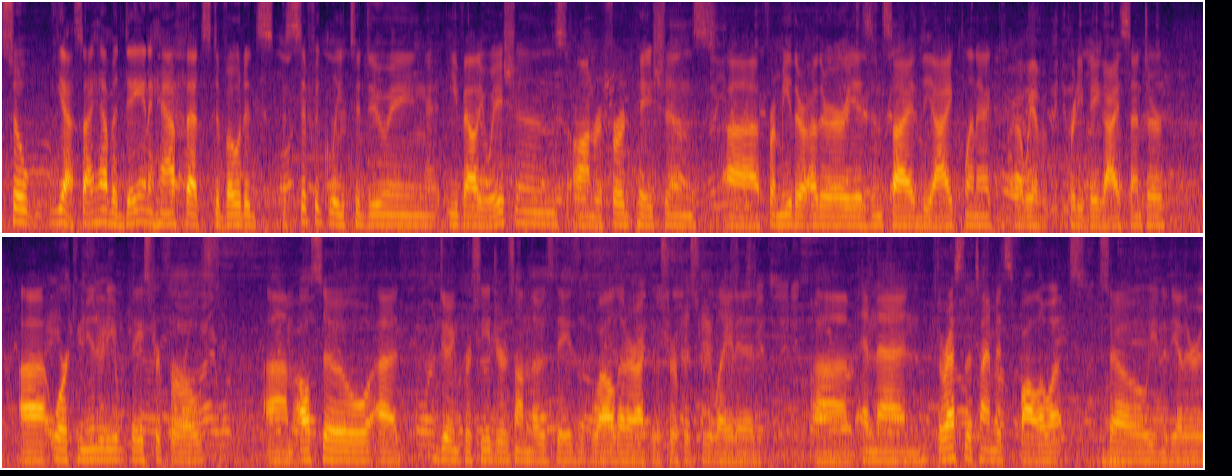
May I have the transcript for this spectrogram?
so yes, I have a day and a half that's devoted specifically to doing evaluations on referred patients uh, from either other areas inside the eye clinic. Uh, we have a pretty big eye center, uh, or community-based referrals. Um, also, uh, doing procedures on those days as well that are ocular surface related. Um, and then the rest of the time it's follow-ups. So you know the other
